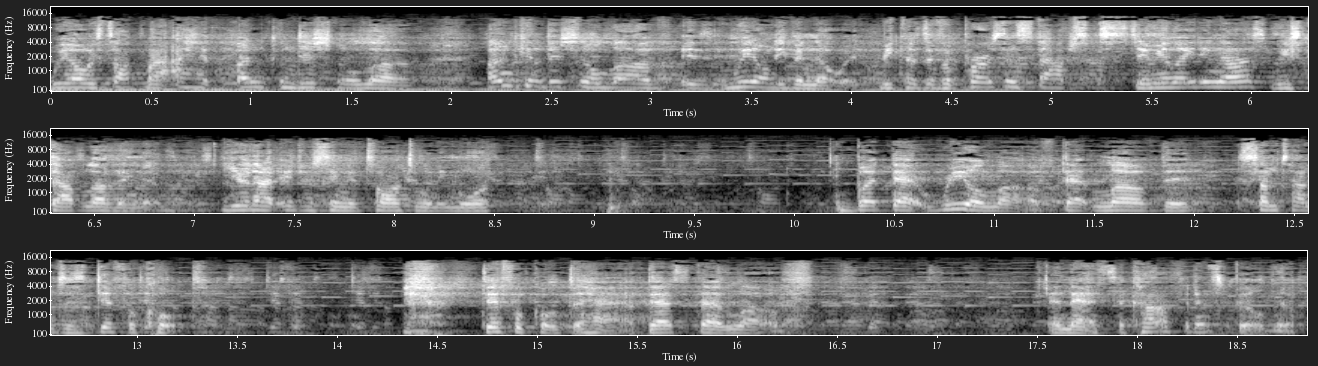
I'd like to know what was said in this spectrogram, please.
We always talk about, I have unconditional love. Unconditional love is, we don't even know it, because if a person stops stimulating us, we stop loving them. You're not interesting to talk to anymore. But that real love, that love that sometimes is difficult, difficult to have, that's that love. And that's the confidence builder.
